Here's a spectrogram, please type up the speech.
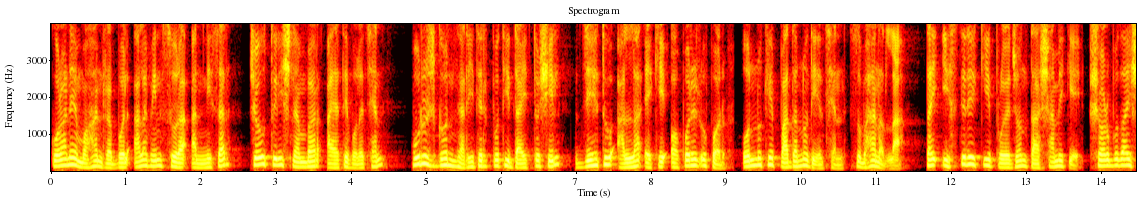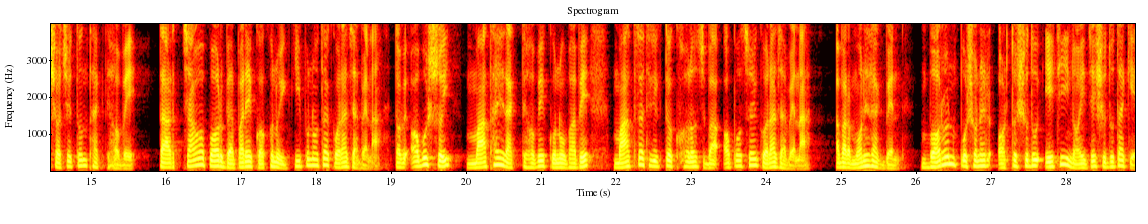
কোরআনে মহান রব্বুল আলমিন সুরা আননিসার চৌত্রিশ নম্বর আয়াতে বলেছেন, পুরুষগণ নারীদের প্রতি দায়িত্বশীল, যেহেতু আল্লাহ একে অপরের উপর অন্যকে প্রাধান্য দিয়েছেন সুবাহান আল্লাহ তাই স্ত্রীর কি প্রয়োজন তার স্বামীকে সর্বদাই সচেতন থাকতে হবে। তার চাওয়া পর ব্যাপারে কখনোই কৃপণতা করা যাবে না। তবে অবশ্যই মাথায় রাখতে হবে কোনোভাবে মাত্রাতিরিক্ত খরচ বা অপচয় করা যাবে না। আবার মনে রাখবেন, বরণ পোষণের অর্থ শুধু এটিই নয় যে শুধু তাকে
